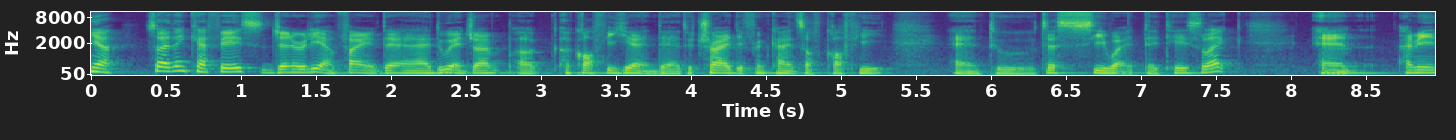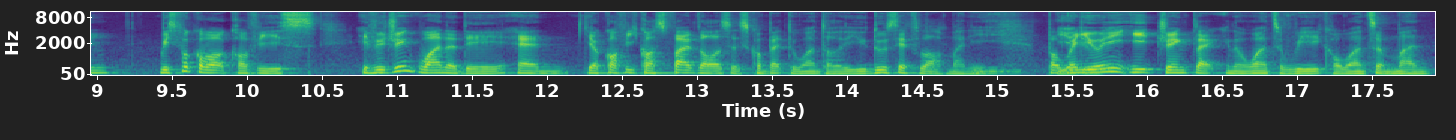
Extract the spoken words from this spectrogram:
yeah, so I think cafes generally I'm fine with that, and I do enjoy a, a coffee here and there to try different kinds of coffee and to just see what they taste like. And mm. I mean, we spoke about coffees. If you drink one a day and your coffee costs five dollars as compared to one dollar, you do save a lot of money. Mm. But you when you only eat drink like you know once a week or once a month,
